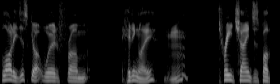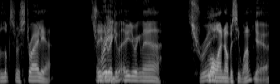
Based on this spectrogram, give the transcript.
Blighty just got word from Headingley. Hmm? Three changes by the looks for Australia. Who do, you Three. reckon, who do you reckon they are? Three. Lyon, obviously, one. Yeah.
